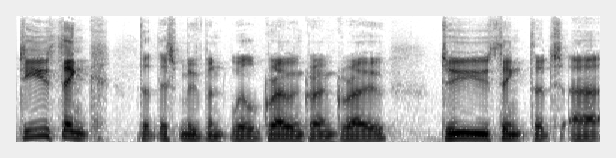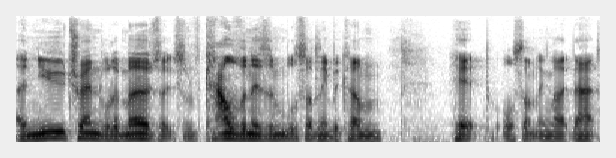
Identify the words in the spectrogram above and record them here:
Do you think that this movement will grow and grow and grow? Do you think that uh, a new trend will emerge, like sort of Calvinism will suddenly become hip or something like that?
